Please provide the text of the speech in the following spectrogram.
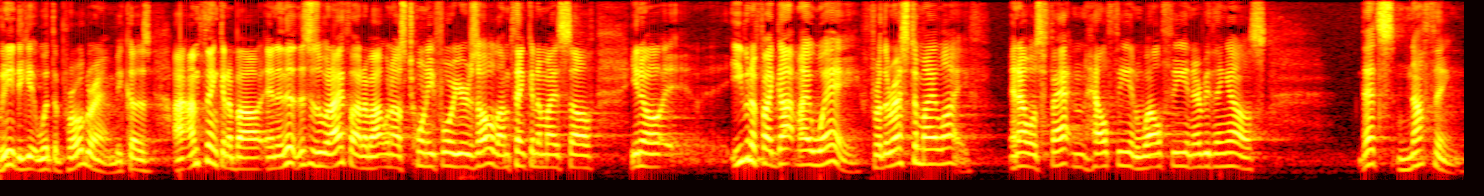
We need to get with the program because I'm thinking about, and this is what I thought about when I was 24 years old. I'm thinking to myself, you know, even if I got my way for the rest of my life and I was fat and healthy and wealthy and everything else, that's nothing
